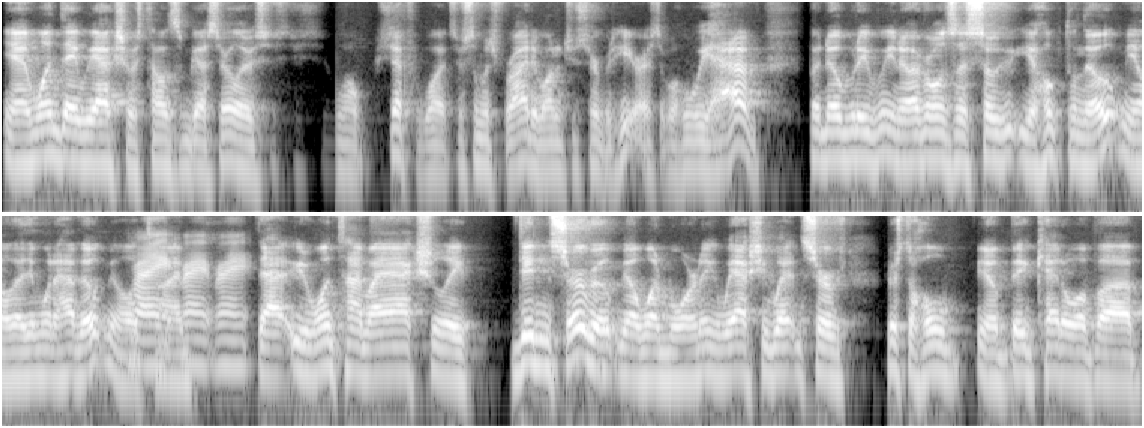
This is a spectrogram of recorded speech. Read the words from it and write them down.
Yeah, and one day we actually was telling some guests earlier. Well, chef, why there's so much variety? Why don't you serve it here? I said, Well, we have, but nobody, you know, everyone's just so you hooked on the oatmeal. They didn't want to have the oatmeal all the time. right, right. Right. That you know, one time I actually didn't serve oatmeal one morning. We actually went and served just a whole, you know, big kettle of uh,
